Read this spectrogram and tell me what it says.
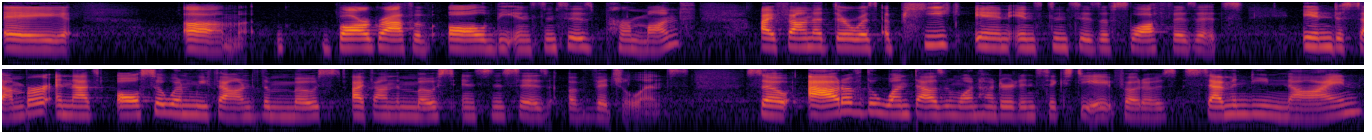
a um, bar graph of all of the instances per month, I found that there was a peak in instances of sloth visits in December, and that's also when we found the most, I found the most instances of vigilance. So out of the 1,168 photos, 79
